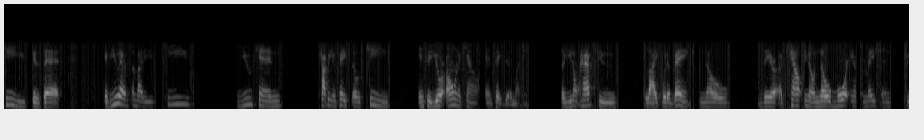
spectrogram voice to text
keys is that if you have somebody's keys, you can copy and paste those keys into your own account and take their money. So you don't have to, like with a bank, know their account, you know, know more information to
